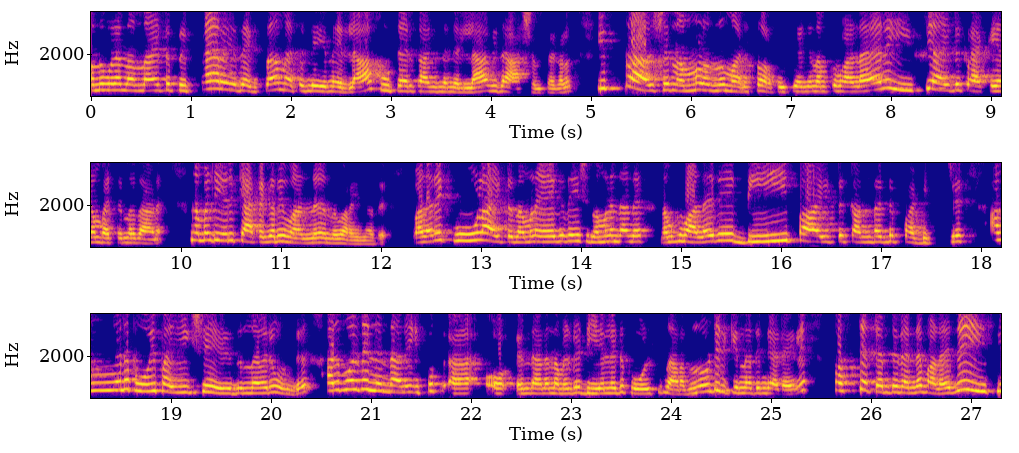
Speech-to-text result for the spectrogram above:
ഒന്നുകൂടെ നന്നായിട്ട് പ്രിപ്പയർ ചെയ്ത് എക്സാം അറ്റൻഡ് ചെയ്യുന്ന എല്ലാ കൂട്ടുകാർക്കും ആദ്യം തന്നെ എല്ലാവിധ ആശംസകളും. ഇപ്രാവശ്യം നമ്മളൊന്ന് മനസ്സുറപ്പിച്ചു കഴിഞ്ഞാൽ നമുക്ക് വളരെ ഈസി ആയിട്ട് ക്രാക്ക് ചെയ്യാൻ പറ്റുന്നതാണ് നമ്മളുടെ ഈ ഒരു കാറ്റഗറി വണ്ണ് എന്ന് പറയുന്നത്. വളരെ കൂളായിട്ട് നമ്മൾ ഏകദേശം നമ്മൾ എന്താണ് നമുക്ക് വളരെ ഡീപ്പായിട്ട് കണ്ടന്റ് പഠിച്ച് അങ്ങനെ പോയി പരീക്ഷ എഴുതുന്നവരും ഉണ്ട് അതുപോലെ തന്നെ എന്താണ് ഇപ്പൊ എന്താണ് നമ്മളുടെ ഡി എൽ എഡ് കോഴ്സ് നടന്നുകൊണ്ടിരിക്കുന്നതിന്റെ ഇടയിൽ ഫസ്റ്റ് അറ്റംപ്റ്റ് തന്നെ വളരെ ഈസി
